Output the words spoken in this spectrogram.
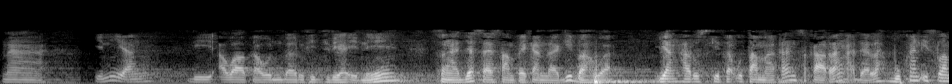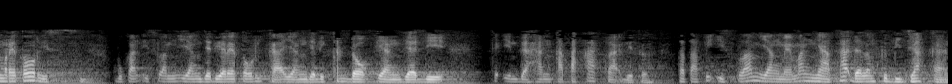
Nah ini yang di awal tahun baru Hijriah ini sengaja saya sampaikan lagi bahwa yang harus kita utamakan sekarang adalah bukan Islam retoris, bukan Islam yang jadi retorika, yang jadi kedok, yang jadi keindahan kata-kata gitu. Tetapi Islam yang memang nyata dalam kebijakan,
